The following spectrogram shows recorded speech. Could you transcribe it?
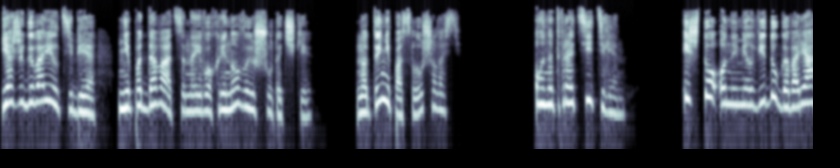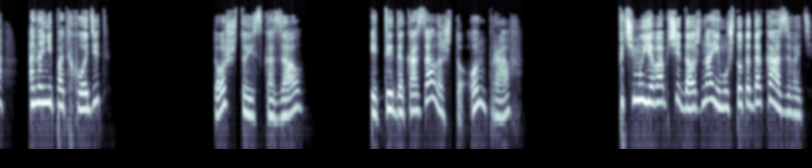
Я же говорил тебе не поддаваться на его хреновые шуточки. Но ты не послушалась. Он отвратителен. И что он имел в виду, говоря, она не подходит? То, что и сказал. И ты доказала, что он прав. Почему я вообще должна ему что-то доказывать?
